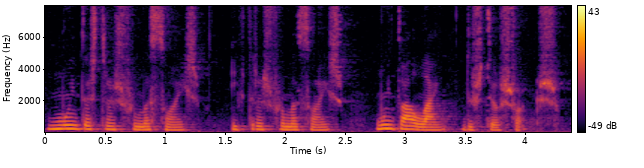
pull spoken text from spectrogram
muitas transformações e transformações muito além dos teus sonhos.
